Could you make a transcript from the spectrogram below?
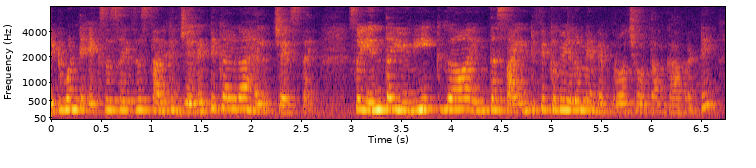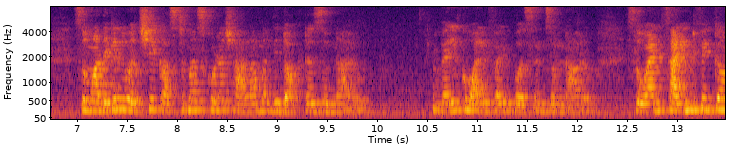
ఎటువంటి ఎక్సర్సైజెస్ తనకి జెనెటికల్గా హెల్ప్ చేస్తాయి. సో ఇంత యునీక్గా ఇంత సైంటిఫిక్ వేలో మేము అప్రోచ్ అవుతాం కాబట్టి సో మా దగ్గరికి వచ్చే కస్టమర్స్ కూడా చాలామంది డాక్టర్స్ ఉన్నారు. వెల్ క్వాలిఫైడ్ పర్సన్స్ ఉన్నారు. సో అండ్ సైంటిఫిక్గా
